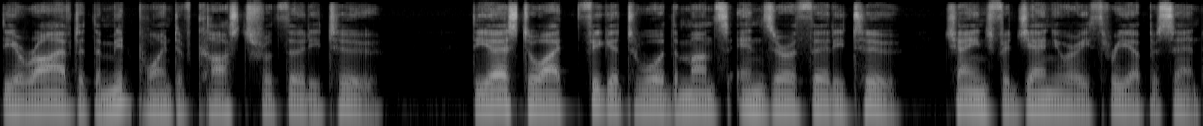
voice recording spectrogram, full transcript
The arrived at the midpoint of costs for 32. The US to IP figure toward the month's N032 changed for January 3%.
